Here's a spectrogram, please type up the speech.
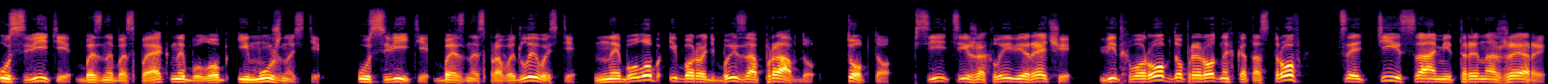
у світі без небезпек не було б і мужності. У світі без несправедливості не було б і боротьби за правду, тобто всі ці жахливі речі від хвороб до природних катастроф це ті самі тренажери,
